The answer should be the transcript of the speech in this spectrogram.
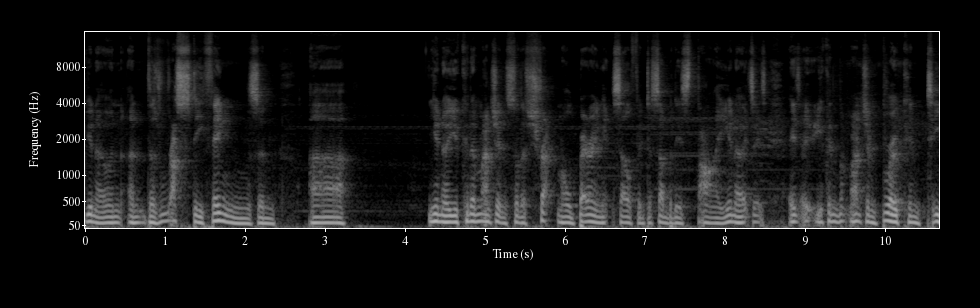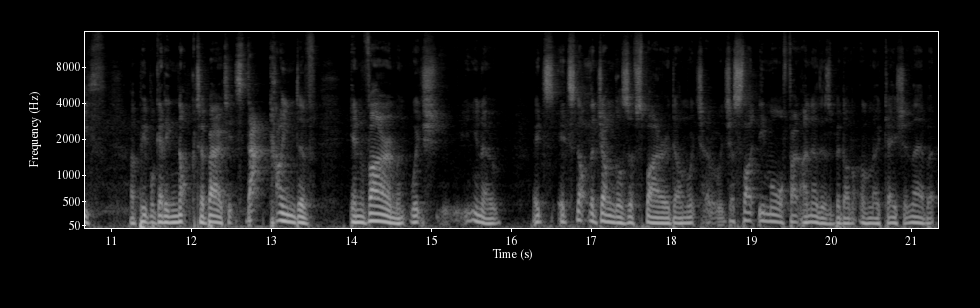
you know and and there's rusty things and uh, you know, you can imagine sort of shrapnel burying itself into somebody's thigh. You know, it's, it's, it's you can imagine broken teeth of people getting knocked about. It's that kind of environment, which you know, it's it's not the jungles of Spiridon, which are, which are slightly more. Fa- I know there's a bit on, on location there, but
